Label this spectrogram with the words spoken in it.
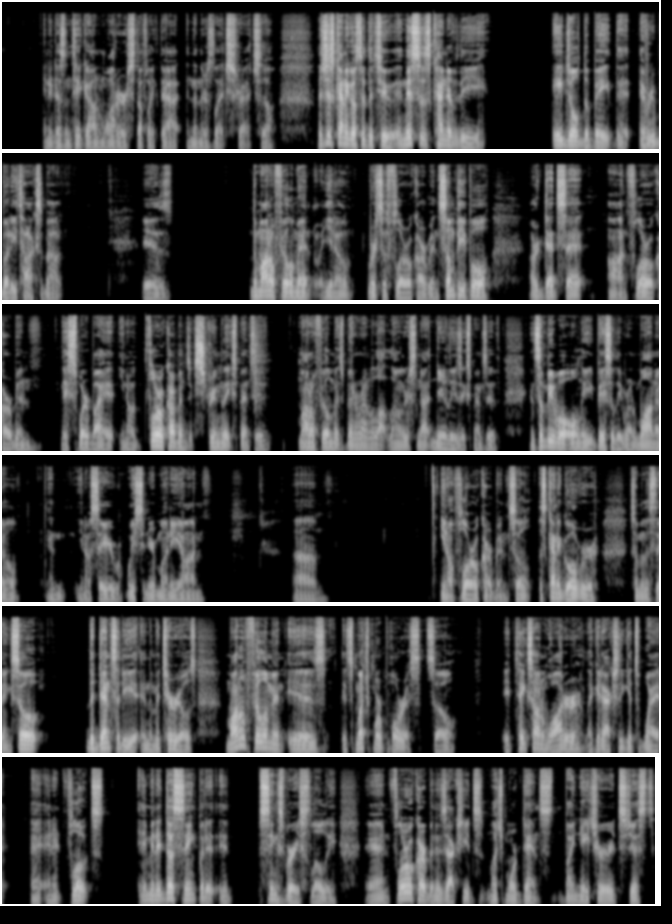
and it doesn't take on water, stuff like that. And then there's ledge stretch. So let's just kind of go through the two. And this is kind of the age old debate that everybody talks about is the monofilament, you know, versus fluorocarbon. Some people are dead set on fluorocarbon. They swear by it. You know, fluorocarbon is extremely expensive. Monofilament's been around a lot longer. It's not nearly as expensive. And some people only basically run mono and you know say you're wasting your money on um you know fluorocarbon so let's kind of go over some of the things so the density in the materials. Monofilament is it's much more porous, so it takes on water, like it actually gets wet and it floats. I mean, it does sink, but it, it sinks very slowly. And fluorocarbon is actually it's much more dense by nature. It's just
